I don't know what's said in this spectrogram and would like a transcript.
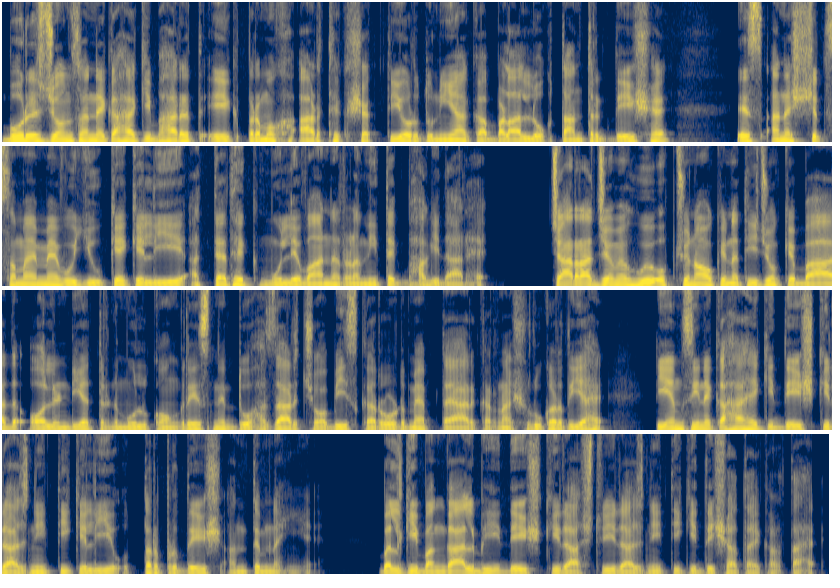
बोरिस जॉनसन ने कहा कि भारत एक प्रमुख आर्थिक शक्ति और दुनिया का बड़ा लोकतांत्रिक देश है। इस अनिश्चित समय में वो यूके के लिए अत्यधिक मूल्यवान रणनीतिक भागीदार है। चार राज्यों में हुए उपचुनाव के नतीजों के बाद ऑल इंडिया तृणमूल कांग्रेस ने 2024 का रोड मैप तैयार करना शुरू कर दिया है। टीएमसी ने कहा है कि देश की राजनीति के लिए उत्तर प्रदेश अंतिम नहीं है, बल्कि बंगाल भी देश की राष्ट्रीय राजनीति की दिशा तय करता है।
